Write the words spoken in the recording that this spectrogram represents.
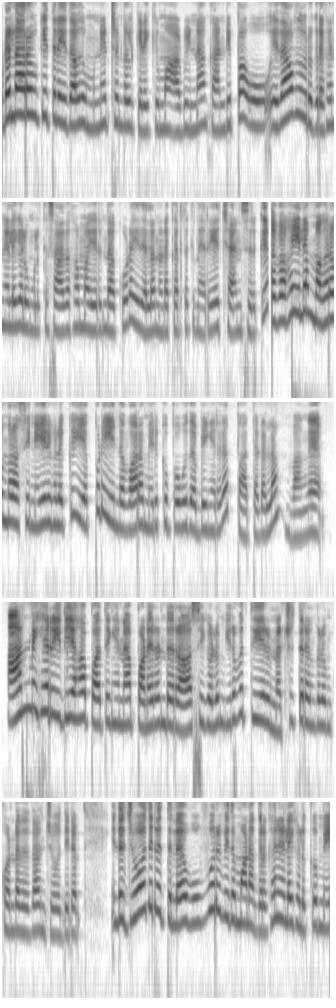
உடல் ஆரோக்கியத்தில் ஏதாவது முன்னேற்றங்கள் கிடைக்குமா? அப்படின்னா கண்டிப்பாக ஓ ஏதாவது ஒரு கிரக நிலைகள் உங்களுக்கு சாதகமாக இருந்தால் கூட இதெல்லாம் நடக்கிறதுக்கு நிறைய சான்ஸ் இருக்குது இந்த வகையில் மகரம் ராசி நேயர்களுக்கு எப்படி இந்த வாரம் இருக்க போகுது அப்படிங்கிறத பார்த்துடலாம். வாங்க. ஆன்மீக ரீதியாக பார்த்தீங்கன்னா பன்னிரெண்டு ராசிகளும் இருபத்தி ஏழு நட்சத்திரங்களும் கொண்டது தான் ஜோதிடம். இந்த ஜோதிடத்தில் ஒவ்வொரு விதமான கிரக நிலைகளுக்குமே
